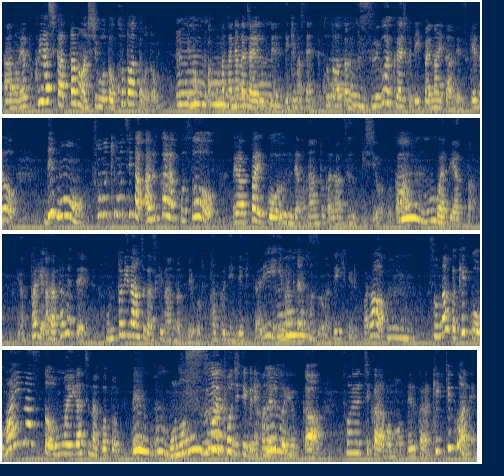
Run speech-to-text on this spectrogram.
あのやっぱ悔しかったのは仕事を断ったこと。うん。今あお腹に赤ちゃんいるんでできませんって断ったのがすごい悔しくていっぱい泣いたんですけどでもその気持ちがあるからこそやっぱりこう運でもなんとかダンス復帰しようとか、うんうん。こうやってやったやっぱり改めて本当にダンスが好きなんだっていうことを確認できたり、うん。今みたいな活動ができてるから、うん。そうなんか結構マイナスと思いがちなことって、ものすごいポジティブに跳ねるというか、そういう力も持ってるから結局はね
